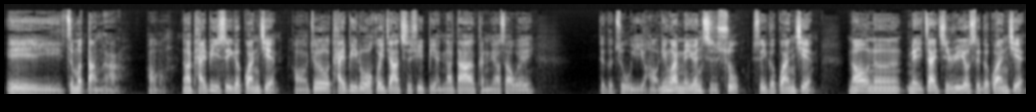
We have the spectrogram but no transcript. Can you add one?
诶，怎么挡啊？哦，那台币是一个关键，哦，就台币如果汇价持续贬，那大家可能要稍微这个注意哈。另外，美元指数是一个关键，然后呢，美债殖率又是一个关键，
